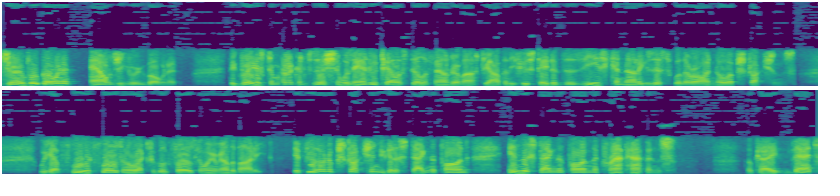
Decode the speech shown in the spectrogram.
germs will grow in it, algae will grow in it. The greatest American physician was Andrew Taylor Still, the founder of osteopathy, who stated disease cannot exist where there are no obstructions. We have fluid flows and electrical flows going around the body. If you have an obstruction, you get a stagnant pond. In the stagnant pond, the crap happens. Okay, that's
